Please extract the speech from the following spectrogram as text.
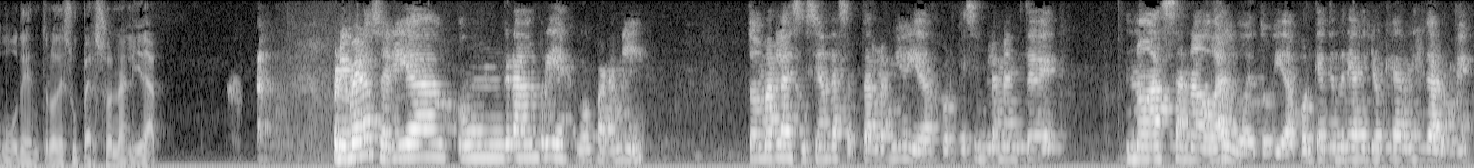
o dentro de su personalidad? Primero sería un gran riesgo para mí tomar la decisión de aceptarlo en mi vida porque simplemente no has sanado algo de tu vida, ¿por qué tendría yo que arriesgarme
